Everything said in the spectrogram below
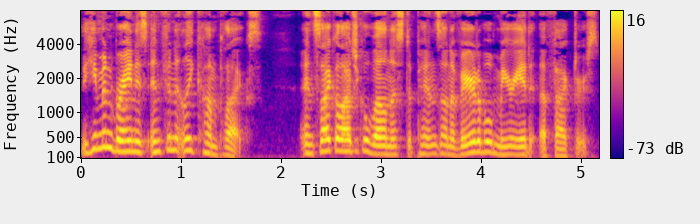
The human brain is infinitely complex, and psychological wellness depends on a veritable myriad of factors.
